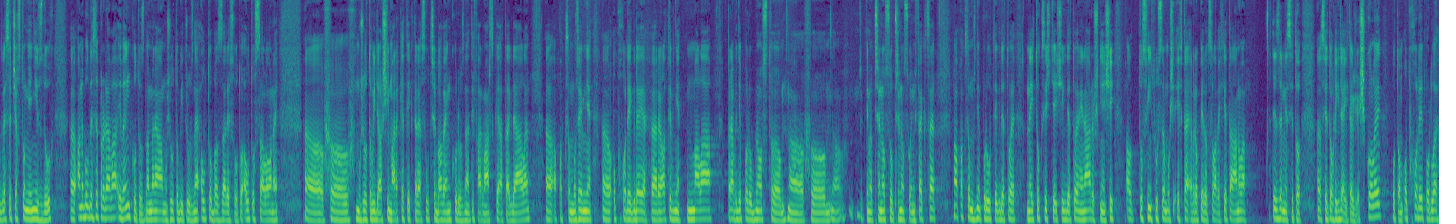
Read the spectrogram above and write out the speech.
kde se často mění vzduch, anebo kde se prodává i venku. To znamená, můžou to být různé autobazary, jsou to autosalony, můžou to být další markety, které jsou třeba venku, různé ty farmářské a tak dále. A pak samozřejmě obchody, kde je relativně malá pravděpodobnost eh, v, no, řekněme, přenosu, přenosu infekce. No a pak samozřejmě půjdou ty, kde to je nejtoxičtější, kde to je nejnáročnější, ale to svým způsobem už i v té Evropě docela vychytáno a ty země si to, si to hlídají. Takže školy, potom obchody podle,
